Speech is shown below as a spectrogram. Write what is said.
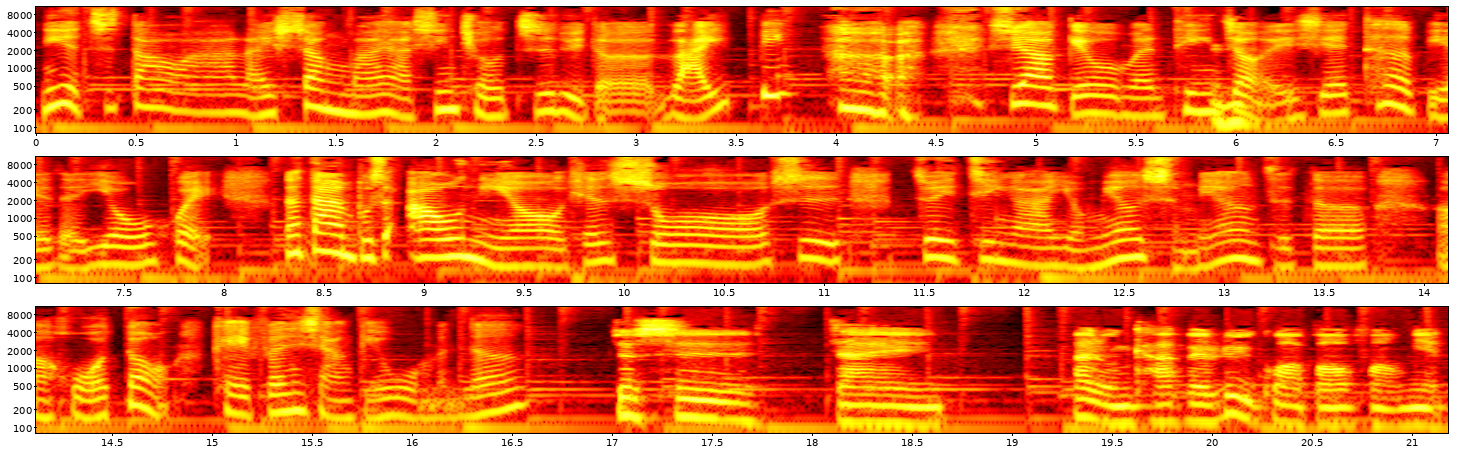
你也知道啊，来上玛雅星球之旅的来宾，需要给我们听众一些特别的优惠。那当然不是凹你哦，先说是最近啊，有没有什么样子的呃活动可以分享给我们呢？就是在艾伦咖啡绿挂包方面，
